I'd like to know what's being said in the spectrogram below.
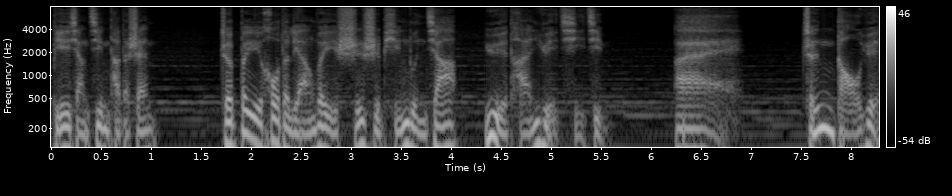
别想近他的身。这背后的两位时事评论家越谈越起劲。哎，真倒运。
